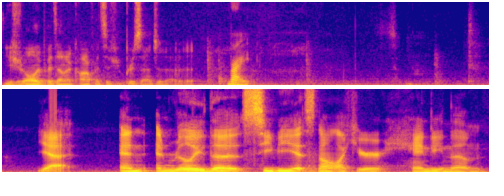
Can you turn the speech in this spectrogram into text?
you should only put down a conference if you presented at it. Right. Yeah, and and really the CV, it's not like you're handing them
